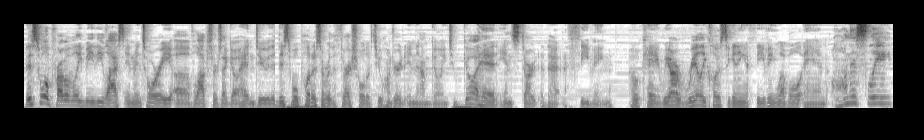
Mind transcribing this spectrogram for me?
This will probably be the last inventory of lobsters I go ahead and do. This will put us over the threshold of 200, and then I'm going to go ahead and start that thieving. Okay, we are really close to getting a thieving level, and honestly,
